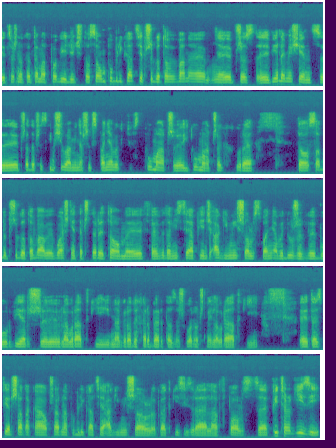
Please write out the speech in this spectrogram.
y, coś na ten temat powiedzieć. To są publikacje przygotowywane y, przez y, wiele miesięcy, przede wszystkim siłami naszych wspaniałych tłumaczy i tłumaczek, które te osoby przygotowały właśnie te cztery tomy. W wydawnictwie A5 Agi Miszol wspaniały duży wybór wierszy laureatki Nagrody Herberta, zeszłorocznej laureatki. To jest pierwsza taka obszerna publikacja Agi Miszol, poetki z Izraela w Polsce. Peter Gizi,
